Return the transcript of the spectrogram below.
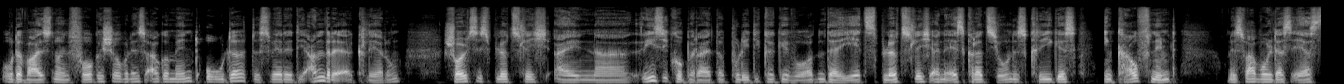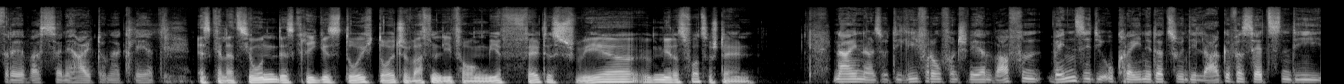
oder war es nur ein vorgeschobenes Argument? Oder, das wäre die andere Erklärung, Scholz ist plötzlich ein äh, risikobereiter Politiker geworden, der jetzt plötzlich eine Eskalation des Krieges in Kauf nimmt. Und es war wohl das Erstere, was seine Haltung erklärt. Eskalation des Krieges durch deutsche Waffenlieferungen. Mir fällt es schwer, mir das vorzustellen. Nein, also die Lieferung von schweren Waffen, wenn sie die Ukraine dazu in die Lage versetzen, die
